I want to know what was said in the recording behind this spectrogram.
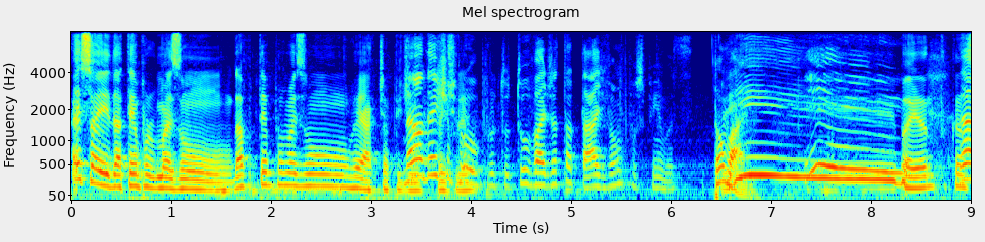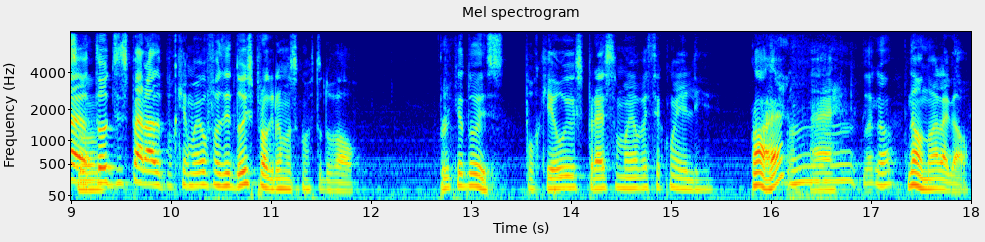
É isso aí, dá tempo pra mais um. Dá tempo pra mais um react rapidinho. Não, deixa pro, pro Tutu, vai, já tá tarde, vamos pros pimbas. Então vai. Ih, Baiano Não, eu tô desesperado, porque amanhã eu vou fazer dois programas com o Arthur Duval. Por que dois? Porque eu e o Expresso amanhã vai ser com ele. Ah, é? é. Legal. Não, não é legal.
